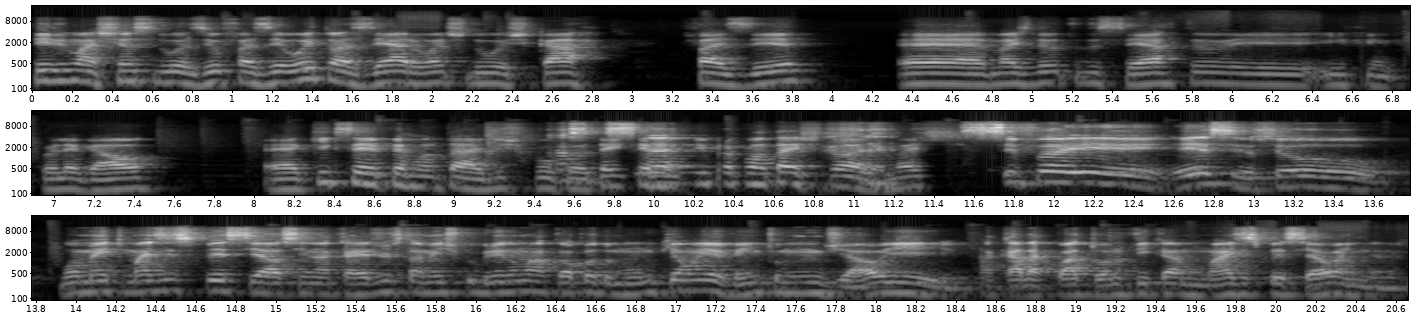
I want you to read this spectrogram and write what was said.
Teve uma chance do Brasil fazer 8 a 0 antes do Oscar fazer, é, mas deu tudo certo e, enfim, ficou legal. É, o é, que, que, você ia perguntar? Desculpa, Nossa, eu até interrompi é... para contar a história, mas... Se foi esse o seu momento mais especial assim, na carreira, justamente cobrindo uma Copa do Mundo, que é um evento mundial e a cada quatro anos fica mais especial ainda, né?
